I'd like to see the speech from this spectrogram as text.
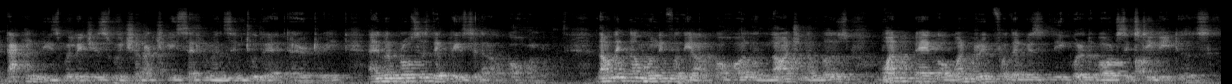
attacking these villages, which are actually settlements into their territory, and in the process they placed in alcohol. Now they come only for the alcohol in large numbers. One peg or one drink for them is equal to about 60 liters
